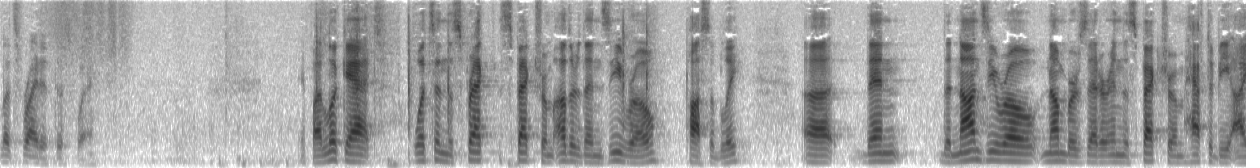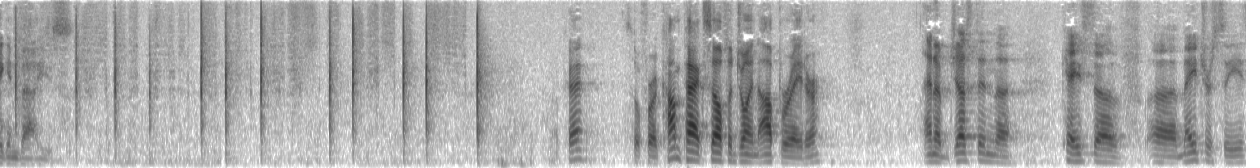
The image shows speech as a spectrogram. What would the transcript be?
let's write it this way. If I look at what's in the spec- spectrum other than zero, possibly, uh, then the non zero numbers that are in the spectrum have to be eigenvalues. Okay? So for a compact self adjoint operator, and of just in the case of uh, matrices,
